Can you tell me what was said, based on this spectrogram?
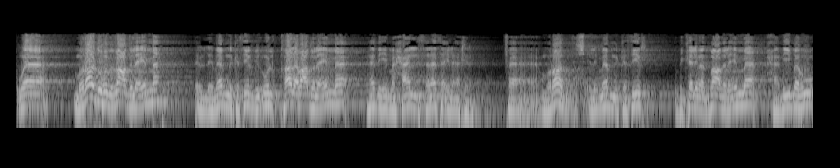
ومراده ببعض الأئمة الإمام ابن كثير بيقول قال بعض الأئمة هذه محال ثلاثة إلى آخره. فمراد الإمام ابن كثير بكلمة بعض الأئمة حبيبه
